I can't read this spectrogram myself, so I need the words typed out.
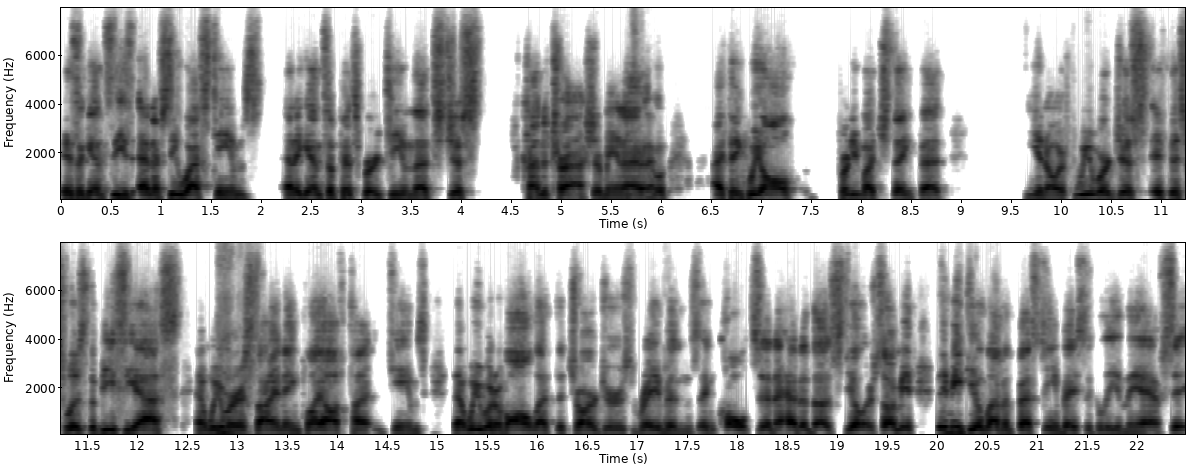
is against these NFC West teams and against a Pittsburgh team that's just kind of trash. I mean, I I think we all pretty much think that you know if we were just if this was the BCS and we were assigning playoff t- teams that we would have all let the Chargers, Ravens, and Colts in ahead of the Steelers. So I mean, they beat the 11th best team basically in the AFC.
